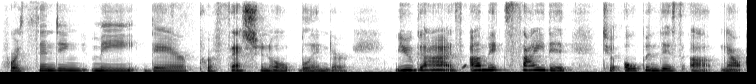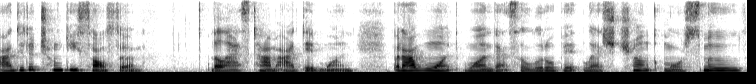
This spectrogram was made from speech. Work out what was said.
for sending me their professional blender. You guys, I'm excited to open this up. Now, I did a chunky salsa the last time I did one, but I want one that's a little bit less chunk, more smooth.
